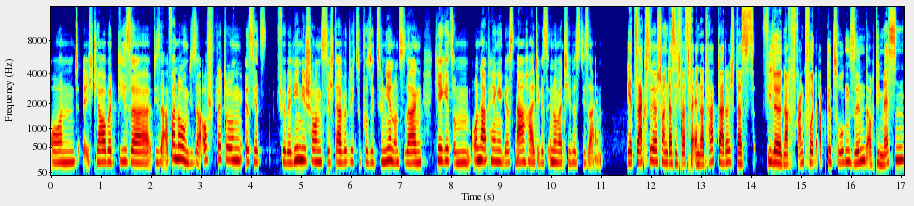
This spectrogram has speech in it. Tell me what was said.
Und ich glaube, diese, diese Abwanderung, diese Aufsplittung ist jetzt für Berlin die Chance, sich da wirklich zu positionieren und zu sagen, hier geht es um unabhängiges, nachhaltiges, innovatives Design. Jetzt sagst du ja schon, dass sich was verändert hat, dadurch, dass viele nach Frankfurt abgezogen sind, auch die Messen.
